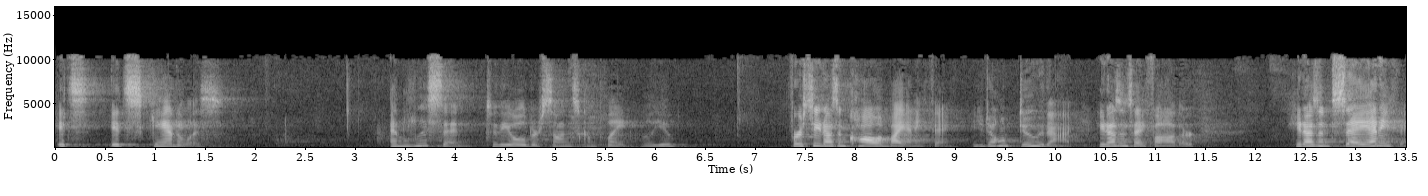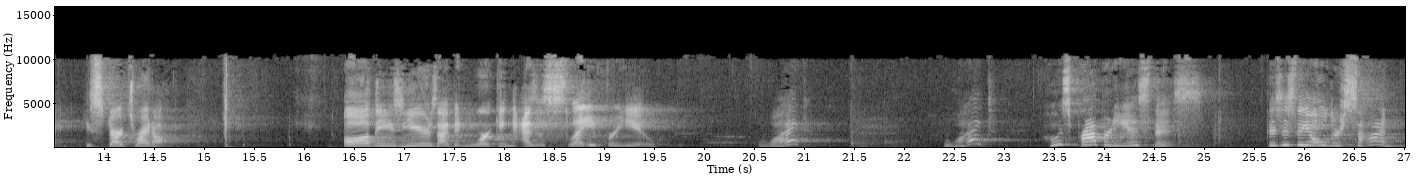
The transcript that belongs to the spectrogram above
It's, it's scandalous. and listen to the older son's complaint, will you? First, he doesn't call him by anything. You don't do that. He doesn't say, Father. He doesn't say anything. He starts right off. All these years I've been working as a slave for you. What? What? Whose property is this? This is the older son.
